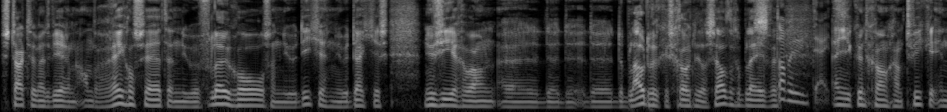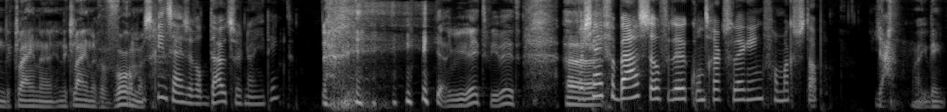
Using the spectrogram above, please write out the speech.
startte met weer een andere regelset en nieuwe vleugels en nieuwe ditjes en nieuwe datjes. Nu zie je gewoon, eh, de, de, de, de blauwdruk is grotendeels hetzelfde gebleven. Stabiliteit. En je kunt gewoon gaan tweaken in de, kleine, in de kleinere vormen. Misschien zijn ze wel Duitser dan je denkt. ja, wie weet, wie weet. Eh, Was jij verbaasd over de contractverlenging van Max Verstappen? Ja, ik denk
